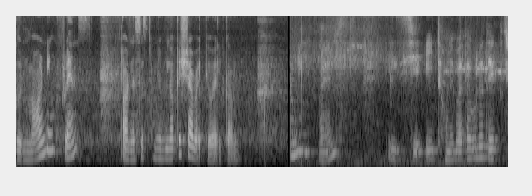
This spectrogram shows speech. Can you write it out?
গুড মর্নিং ফ্রেন্ডস অর্নেসাস্টমি ব্লকে সবাইকে ওয়েলকাম মর্নিং ফ্রেন্ডস এই যে এই ধনে পাতাগুলো দেখছ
